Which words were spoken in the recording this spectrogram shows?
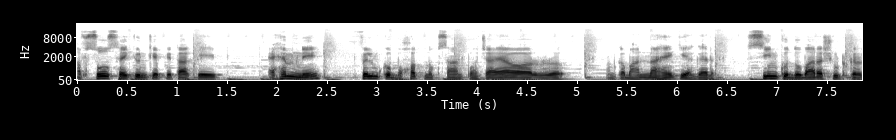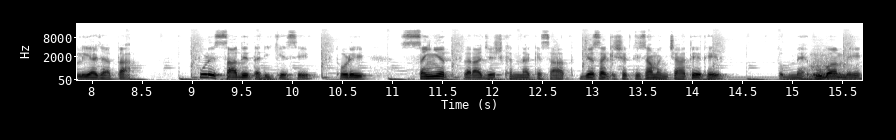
अफसोस है कि उनके पिता के अहम ने फ़िल्म को बहुत नुकसान पहुँचाया और उनका मानना है कि अगर सीन को दोबारा शूट कर लिया जाता थोड़े सादे तरीके से, थोड़े संयत राजेश खन्ना के साथ, जैसा कि शक्ति सामंत चाहते थे तो महबूबा में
